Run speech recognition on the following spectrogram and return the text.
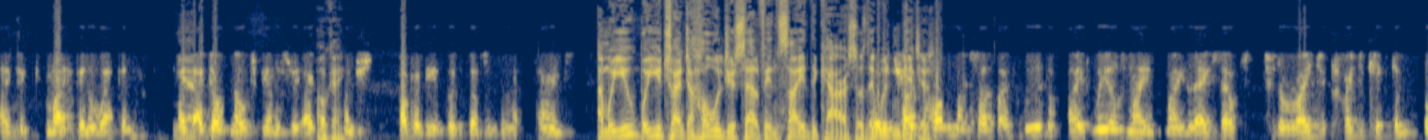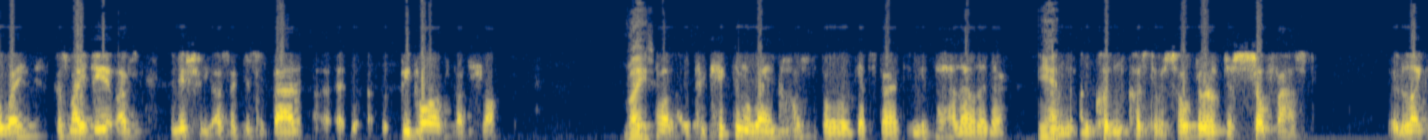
I think it might have been a weapon. Yeah. I, I don't know, to be honest with you. I got Okay. punched probably a good dozen times. And were you were you trying to hold yourself inside the car so they I wouldn't get you? to hold myself. I'd wheeled, I'd wheeled my, my legs out to the right to try to kick them away. Because my idea, I was initially, I was like, this is bad. Before I got shocked, Right. I thought I could kick them away and close the door, get started, and get the hell out of there. Yeah. And I couldn't because they were so they were just so fast. Like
